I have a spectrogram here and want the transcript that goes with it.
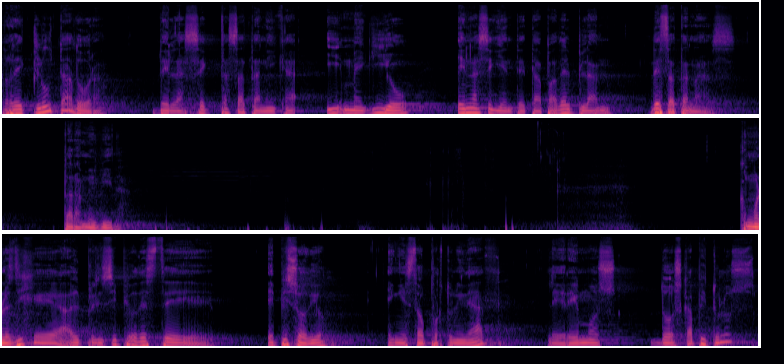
reclutadora de la secta satánica y me guió en la siguiente etapa del plan de Satanás para mi vida. Como les dije al principio de este episodio, en esta oportunidad leeremos dos capítulos,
